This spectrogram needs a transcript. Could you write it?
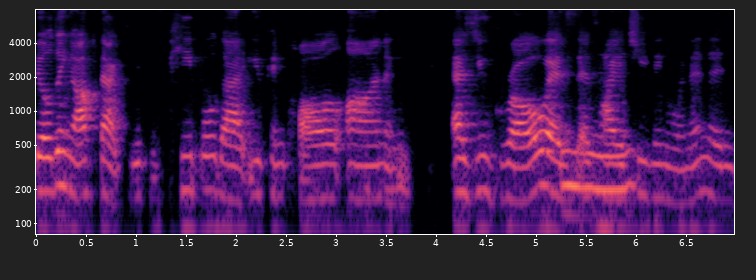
building up that group of people that you can call on and as you grow as as high achieving women and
